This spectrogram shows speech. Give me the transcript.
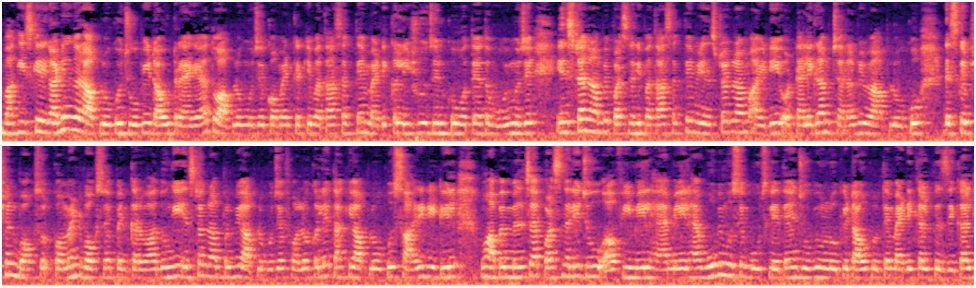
बाकी इसके रिगार्डिंग अगर आप लोगों को जो भी डाउट रह गया तो आप लोग मुझे कमेंट करके बता सकते हैं। मेडिकल इश्यूज़ जिनको होते हैं तो वो भी मुझे इंस्टाग्राम पे पर्सनली बता सकते हैं। मेरी इंस्टाग्राम आईडी और टेलीग्राम चैनल भी मैं आप लोगों को डिस्क्रिप्शन बॉक्स और कमेंट बॉक्स में पिन करवा दूँगी। इंस्टाग्राम पर भी आप लोग मुझे फॉलो कर ले, ताकि आप लोगों को सारी डिटेल वहाँ पर मिल जाए। पर्सनली जो फीमेल है मेल है, वो भी मुझसे पूछ लेते हैं। जो भी उन लोगों के डाउट होते हैं मेडिकल फ़िज़िकल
